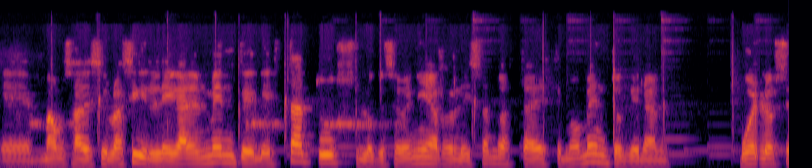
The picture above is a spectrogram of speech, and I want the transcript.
eh, vamos a decirlo así, legalmente el estatus, lo que se venía realizando hasta este momento, que eran vuelos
